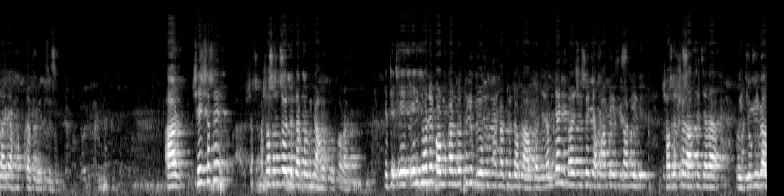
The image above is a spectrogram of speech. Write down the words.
জায়গায় হত্যা করেছে। আর সেই সাথে সশস্ত্র নেতাকর্মীকে আহত করা। এই ধরনের কর্মকাণ্ড থেকে বিরত থাকার জন্য আমরা আহ্বান জানাই। আমি জানি তাদের সাথে জামাতে ইসলামের সদস্যরা আছে যারা ওই জঙ্গিবাদ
